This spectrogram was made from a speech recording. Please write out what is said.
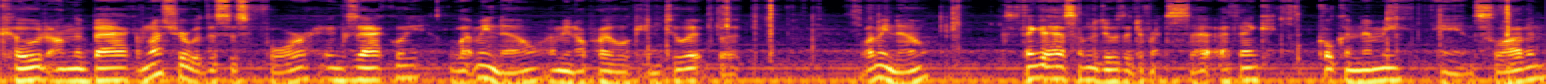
code on the back. I'm not sure what this is for exactly. Let me know. I mean, I'll probably look into it, but let me know. I think it has something to do with a different set, I think. Kotkaniemi and Slavin.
